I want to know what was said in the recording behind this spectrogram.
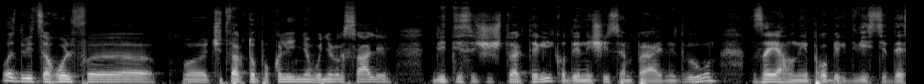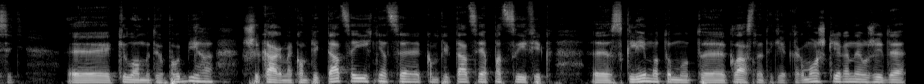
Ось дивіться, гольф е, е, четвертого покоління в універсалі 2004 рік, 1,6 МПА двигун, заявлений пробіг 210 е, кілометрів пробіга. Шикарна комплектація їхня, це комплектація Pacific е, з кліматом. От, е, класне таке кермо шкіряне вже йде.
